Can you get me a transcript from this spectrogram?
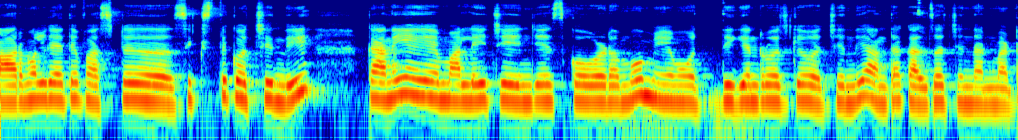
నార్మల్గా అయితే ఫస్ట్ సిక్స్త్కి వచ్చింది. కానీ మళ్ళీ చేంజ్ చేసుకోవడము మేము దిగిన రోజుకే వచ్చింది. అంతా కలిసి వచ్చిందనమాట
